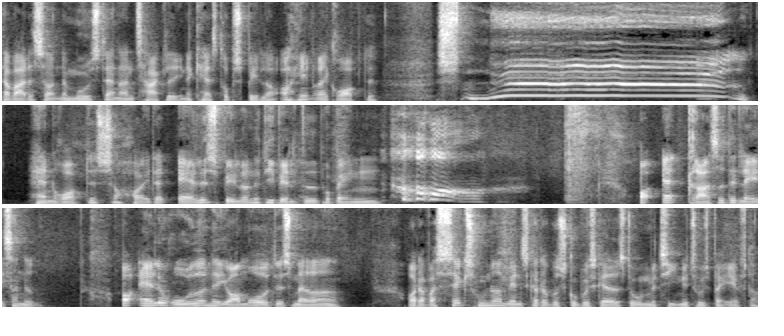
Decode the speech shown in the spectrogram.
der var det sådan, at modstanderen taklede en af Kastrups spillere, og Henrik råbte, Snyd! Han råbte så højt, at alle spillerne de væltede på banen. Og alt græsset det lagde sig ned. Og alle ruderne i området det smadrede. Og der var 600 mennesker, der skulle på skadestuen med tinnitus bagefter.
